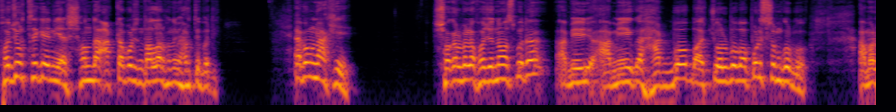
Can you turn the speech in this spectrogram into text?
ফজর থেকে নিয়ে সন্ধ্যা আটটা পর্যন্ত আল্লাহর মধ্যে হাঁটতে পারি এবং না খেয়ে। সকালবেলা ফজর নামাজ পড়ে, আমি আমি হাঁটবো বা চলবো বা পরিশ্রম করব। আমার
